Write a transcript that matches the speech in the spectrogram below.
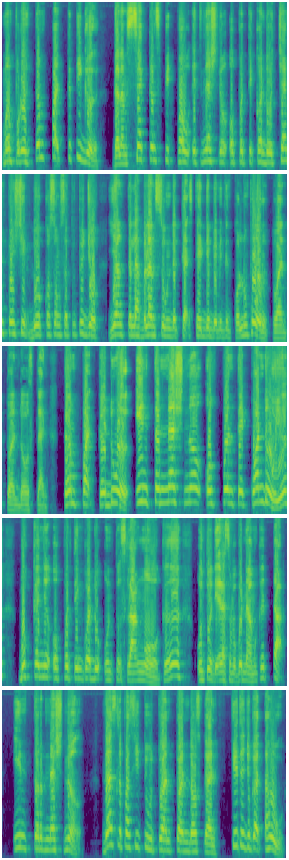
memperoleh tempat ketiga dalam Second Speed Power International Open Taekwondo Championship 2017 yang telah berlangsung dekat Stadium Badminton Kuala Lumpur, tuan-tuan sekalian. Tempat kedua, International Open Taekwondo ya. Bukannya Open Taekwondo untuk Selangor ke, untuk daerah sebab benam ke, tak. International. Dan selepas itu, tuan-tuan sekalian, kita juga tahu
